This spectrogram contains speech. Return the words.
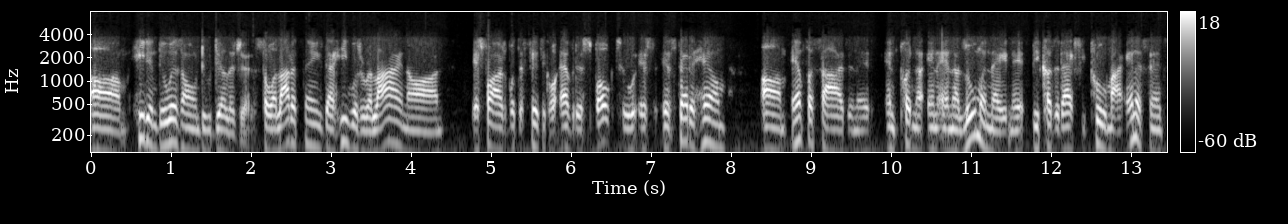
um, he didn't do his own due diligence. So a lot of things that he was relying on, as far as what the physical evidence spoke to, is instead of him um, emphasizing it and putting a, and, and illuminating it because it actually proved my innocence,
